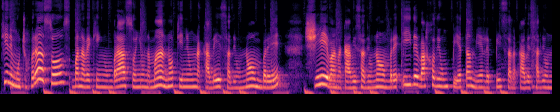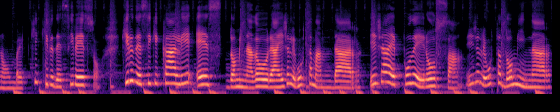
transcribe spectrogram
Tiene muchos brazos, van a ver que en un brazo y una mano tiene una cabeza de un hombre, lleva la cabeza de un hombre y debajo de un pie también le pisa la cabeza de un hombre. ¿Qué quiere decir eso? Quiere decir que Kali es dominadora, ella le gusta mandar, ella es poderosa, ella le gusta dominar,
